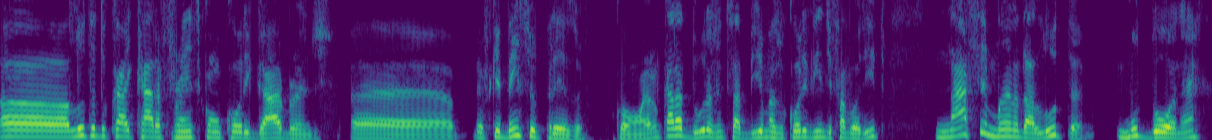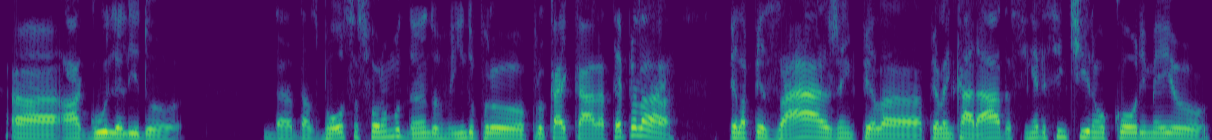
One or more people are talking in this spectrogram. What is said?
A uh, luta do Kai Cara France com o Cody Garbrandt. Uh, eu fiquei bem surpreso com. Era um cara duro, a gente sabia, mas o Cody vinha de favorito. Na semana da luta, mudou, né? A, a agulha ali do, da, das bolsas foram mudando, indo pro, pro Kai Cara, até pela, pela pesagem, pela, pela encarada, assim, eles sentiram o Cody meio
